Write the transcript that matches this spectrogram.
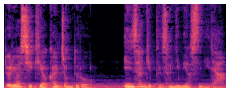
뚜렷이 기억할 정도로 인상 깊은 손님이었습니다.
